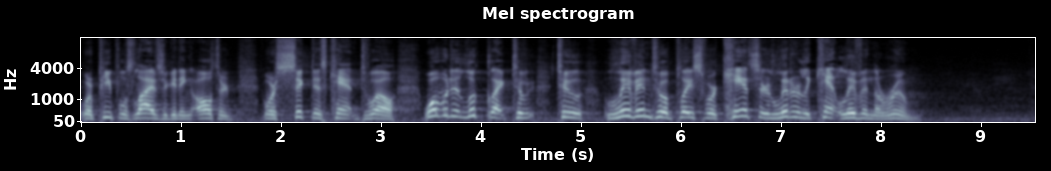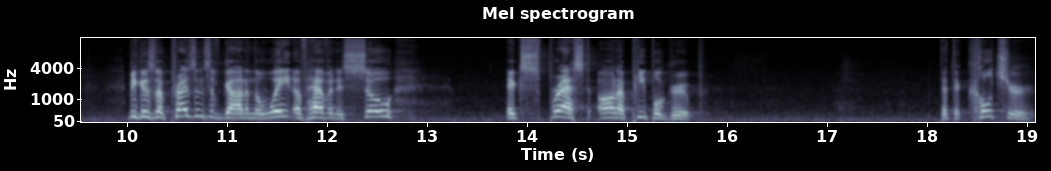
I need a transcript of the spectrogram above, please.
where people's lives are getting altered, where sickness can't dwell. What would it look like to, to live into a place where cancer literally can't live in the room? Because the presence of God and the weight of heaven is so expressed on a people group that the culture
